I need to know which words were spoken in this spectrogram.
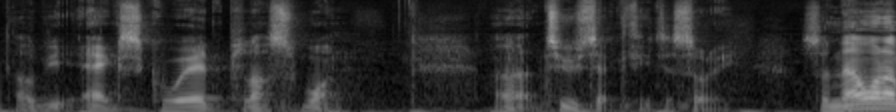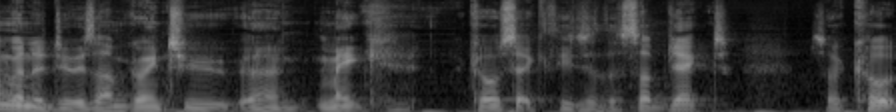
That'll be x squared plus 1. Uh, 2 sec theta, sorry. So now what I'm going to do is I'm going to uh, make cosec theta the subject. So co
